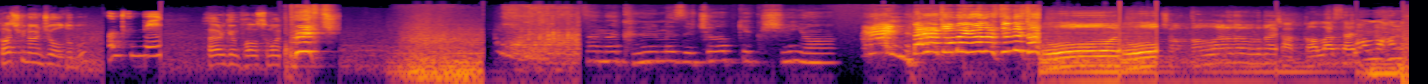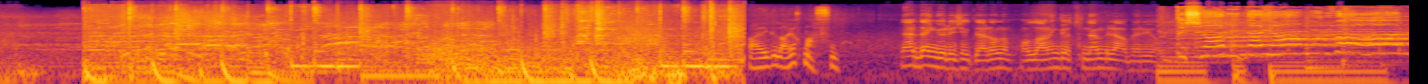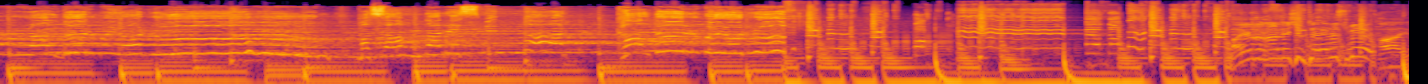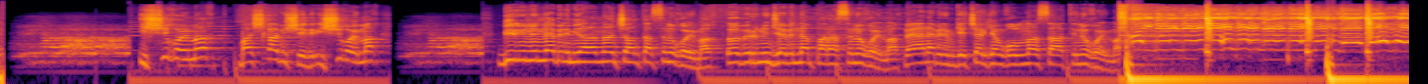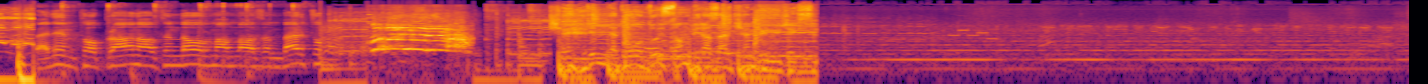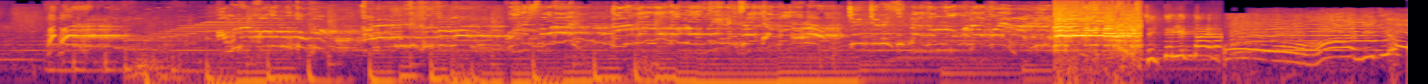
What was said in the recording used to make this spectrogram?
Kaç gün önce oldu bu? Her gün pansuman... Sana kırmızı çok yakışıyor. Saygı layıkmazsın. Nereden görecekler oğlum? Onların götünden bile haberi yok. Dışarıda yağmur Masamda resmin var kaldırmıyorum İşi koymak başka bir şeydir. İşi koymak birinin ne bileyim yanından çantasını koymak, öbürünün cebinden parasını koymak veya ne bileyim geçerken kolundan saatini koymak. Benim toprağın altında olmam lazım. Berto. Şehrimde doğduysan biraz erken büyüyeceksin. Siktir git lan!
